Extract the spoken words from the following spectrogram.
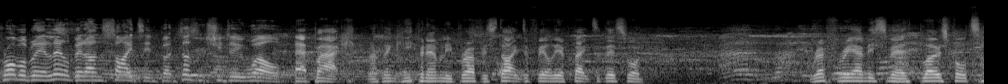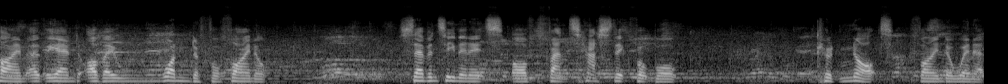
probably a little bit unsighted, but doesn't she do well? They're back. I think even Emily Brough is starting to feel the effect of this one. Referee Andy Smith blows full time at the end of a wonderful final. 70 minutes of fantastic football. Could not find a winner.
